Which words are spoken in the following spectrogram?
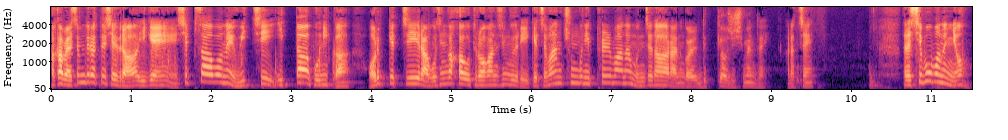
아까 말씀드렸듯이 얘들아 이게 14번에 위치 있다 보니까 어렵겠지라고 생각하고 들어가는 친구들이 있겠지만 충분히 풀만한 문제다라는 걸 느껴주시면 돼. 알았지? 15번은요.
